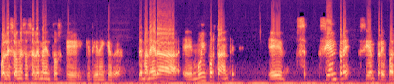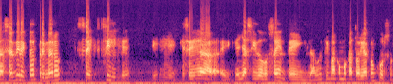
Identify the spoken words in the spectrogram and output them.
cuáles son esos elementos que, tienen que ver. De manera eh, muy importante, siempre, siempre para ser director, primero se exige que sea eh, que haya sido docente y la última convocatoria de concurso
